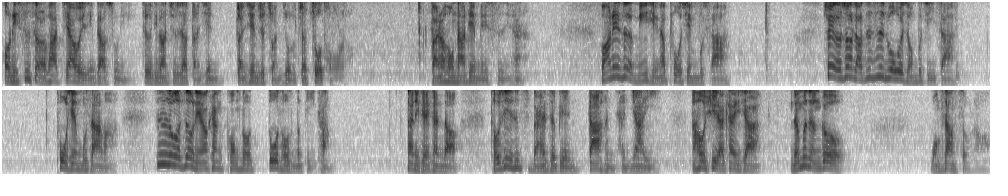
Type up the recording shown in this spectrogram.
哦，你失手的话，价位已经告诉你，这个地方就是要短线，短线就转做，叫做头了。反而红塔店没事，你看，宏达电这个明显要破线不杀，所以有时候老师日落为什么不急杀？破线不杀嘛，日落之后你要看空头多头怎么抵抗。那你可以看到，头信是摆在这边，大家很很压抑。那后续来看一下。能不能够往上走了哦？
